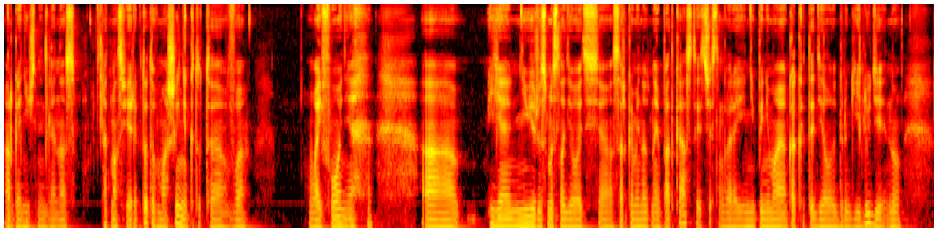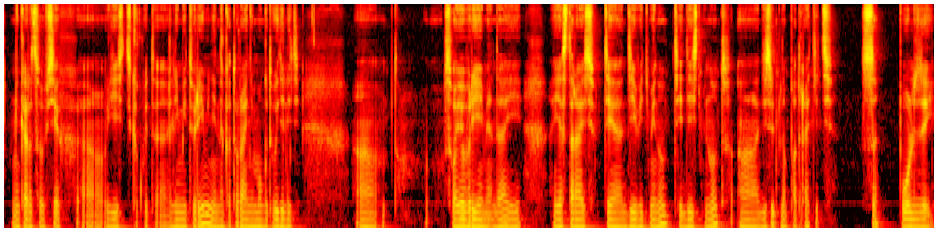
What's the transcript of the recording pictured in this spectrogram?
органичной для нас атмосфере. Кто-то в машине, кто-то в, в айфоне, я не вижу смысла делать 40-минутные э, подкасты, если честно говоря, и не понимаю, как это делают другие люди. Ну, мне кажется, у всех э, есть какой-то лимит времени, на который они могут выделить э, свое время, да, и я стараюсь те 9 минут, те 10 минут действительно потратить с пользой.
